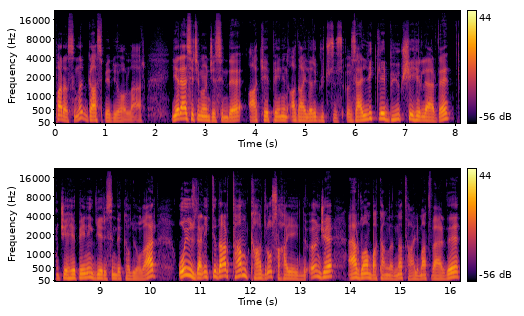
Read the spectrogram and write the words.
parasını gasp ediyorlar. Yerel seçim öncesinde AKP'nin adayları güçsüz. Özellikle büyük şehirlerde CHP'nin gerisinde kalıyorlar. O yüzden iktidar tam kadro sahaya indi. Önce Erdoğan bakanlarına talimat verdi.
